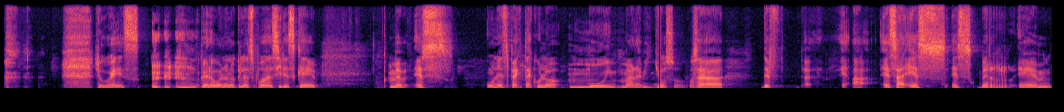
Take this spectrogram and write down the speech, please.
lo es. Pero bueno, lo que les puedo decir es que es, un espectáculo muy maravilloso. O sea, eh, ah, esa es, es ver em,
